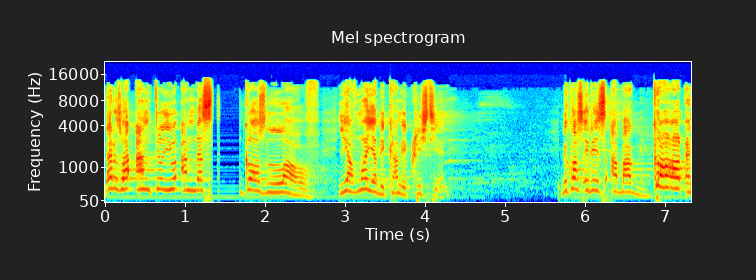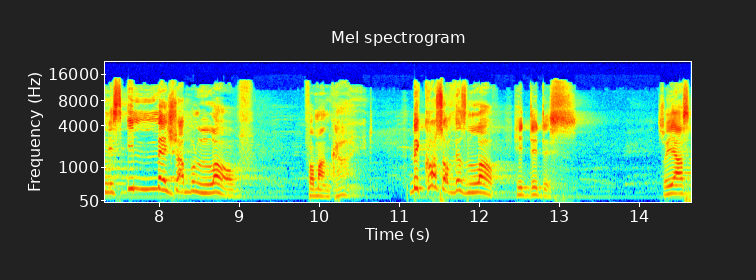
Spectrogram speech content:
That is why, until you understand God's love, you have not yet become a Christian. Because it is about God and His immeasurable love for mankind. Because of this love, He did this. So He has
